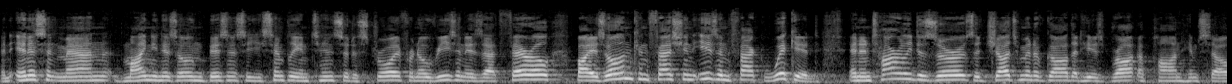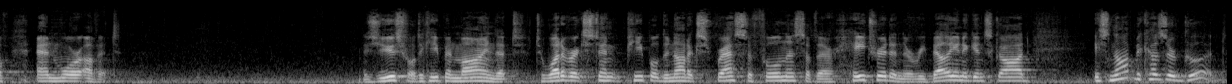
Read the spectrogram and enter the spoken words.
an innocent man, minding his own business he simply intends to destroy for no reason. It is that Pharaoh, by his own confession, is in fact wicked and entirely deserves the judgment of God that he has brought upon himself and more of it. It's useful to keep in mind that to whatever extent people do not express the fullness of their hatred and their rebellion against God, it's not because they're good,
